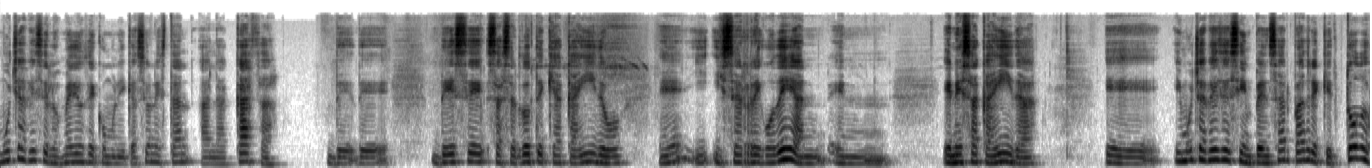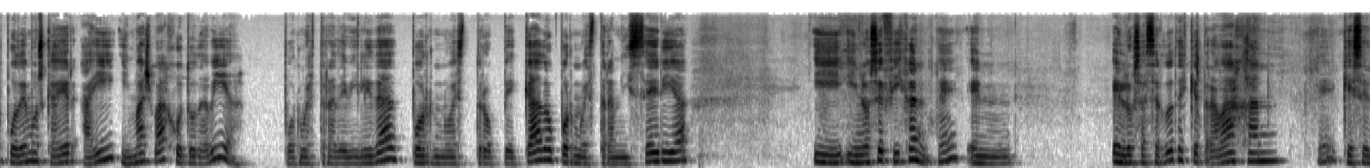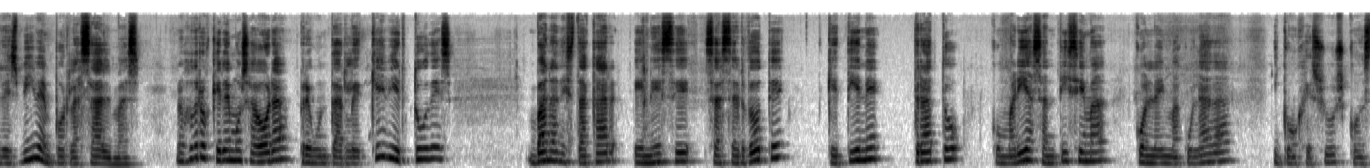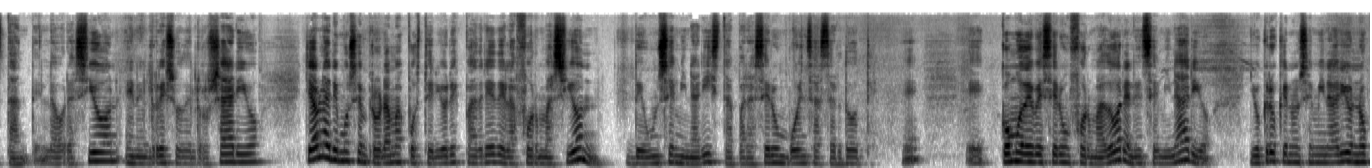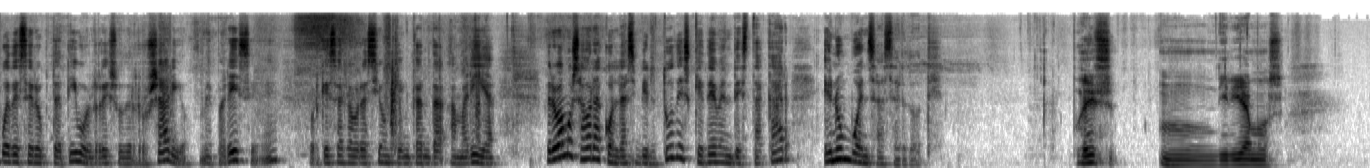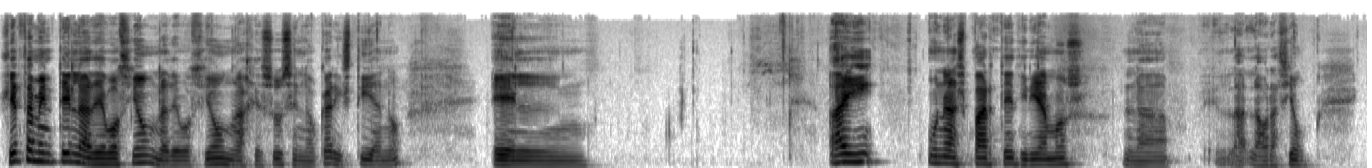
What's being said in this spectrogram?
muchas veces los medios de comunicación están a la caza de, ese sacerdote que ha caído ¿eh? y, se regodean en, esa caída. Eh, y muchas veces sin pensar, Padre, que todos podemos caer ahí y más bajo todavía, por nuestra debilidad, por nuestro pecado, por nuestra miseria, y, no se fijan ¿eh? en, los sacerdotes que trabajan, que se desviven por las almas. Nosotros queremos ahora preguntarle, ¿qué virtudes van a destacar en ese sacerdote que tiene trato con María Santísima, con la Inmaculada y con Jesús constante, en la oración, en el rezo del rosario. Ya hablaremos en programas posteriores, Padre, de la formación de un seminarista para ser un buen sacerdote. ¿eh? Eh, ¿Cómo debe ser un formador en el seminario? Yo creo que en un seminario no puede ser optativo el rezo del rosario, me parece, ¿eh? porque esa es la oración que encanta a María. Pero vamos ahora con las virtudes que deben destacar en un buen sacerdote. Pues mm, diríamos, ciertamente la devoción, la devoción a Jesús en la Eucaristía, ¿no? El... Hay unas partes, diríamos, la, la oración,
